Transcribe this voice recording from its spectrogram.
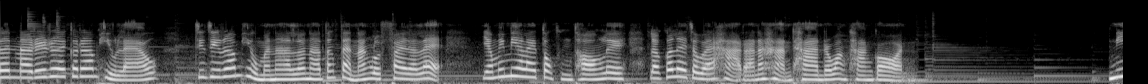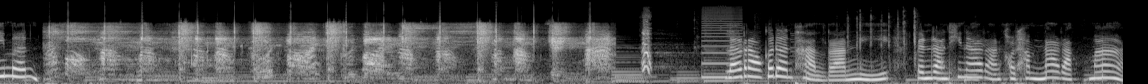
ดินมาเรื่อยๆ ก็เริ่มหิวแล้ว จริงๆ เริ่มหิวมานานแล้วนะ ตั้งแต่นั่งรถไฟแล้วแหละ ยังไม่มีอะไรตกถึงท้องเลย เราก็เลยจะแวะหาร้านอาหารทานระหว่างทางก่อน นี่มัน และเราก็เดินผ่านร้านนี้ เป็นร้านที่หน้าร้านเขาทำน่ารักมาก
